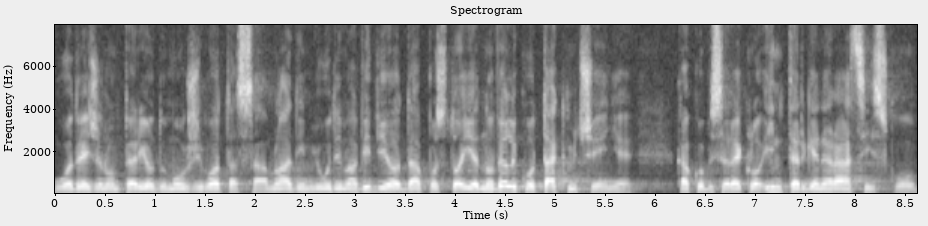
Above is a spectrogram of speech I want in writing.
u određenom periodu mog života sa mladim ljudima vidio da postoji jedno veliko takmičenje, kako bi se reklo, intergeneracijsko,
